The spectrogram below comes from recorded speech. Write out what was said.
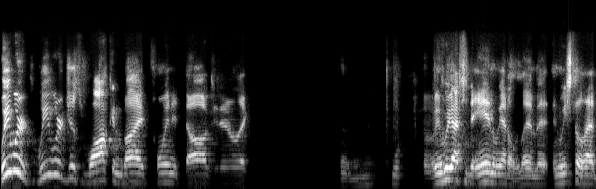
We were we were just walking by pointed dogs, you know, like I mean, we got to the end, we had a limit, and we still had,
